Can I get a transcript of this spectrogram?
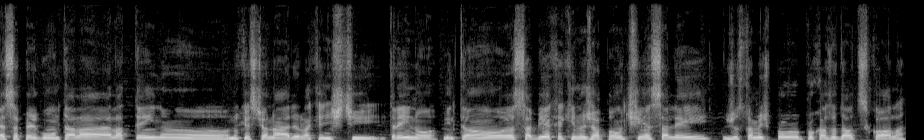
essa pergunta ela, ela tem no, no questionário lá que a gente treinou. Então eu sabia que aqui no Japão tinha essa lei justamente por, por causa da autoescola.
